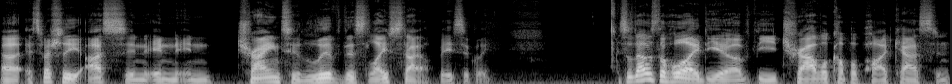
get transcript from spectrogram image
uh, especially us in in in trying to live this lifestyle basically. So that was the whole idea of the travel couple podcast and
